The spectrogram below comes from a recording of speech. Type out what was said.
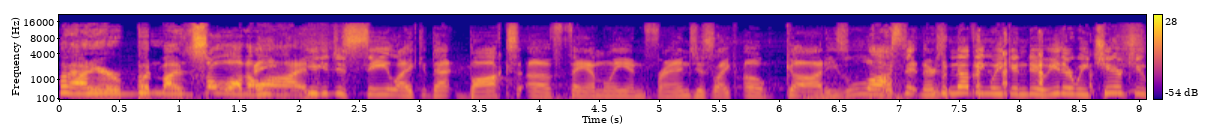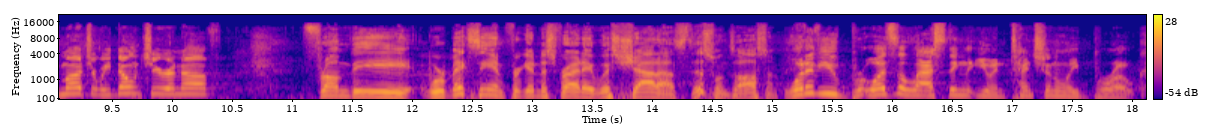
I'm out here putting my soul on the And line. You, you could just see like that box of family and friends, just like, oh God, he's lost it, and there's nothing we can do. Either we cheer too much or we don't cheer enough. From the we're mixing in Forgiveness Friday with shout outs. This one's awesome. What have you? What's the last thing that you intentionally broke?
